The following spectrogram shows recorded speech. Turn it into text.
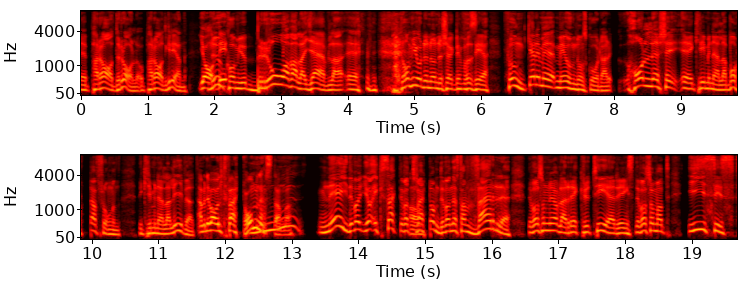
eh, paradroll och paradgren. Ja, nu det- kom ju Brå av alla jävla... Eh, de gjorde en undersökning för att se, funkar det med, med ungdomsgårdar? Håller sig eh, kriminella borta från det kriminella livet? Ja, men det var väl tvärtom nästan va? Nej, det var, ja, exakt. Det var Ja. tvärtom. Det var nästan värre. Det var som en jävla rekryterings... Det var som att Isis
